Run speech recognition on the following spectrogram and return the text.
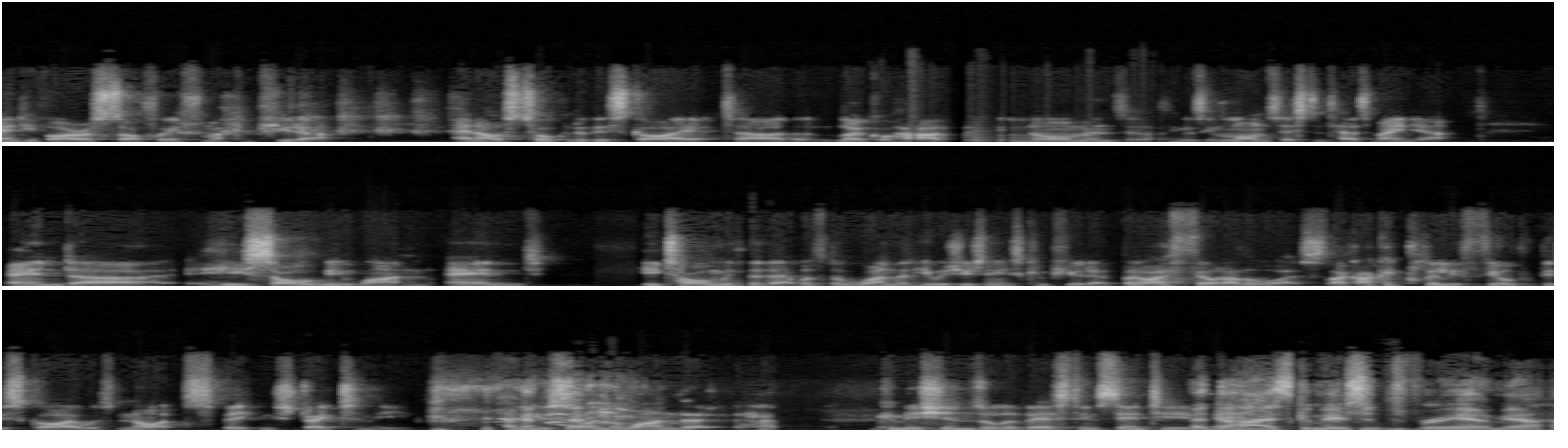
antivirus software for my computer, and I was talking to this guy at uh, the local Harvey Norman's. I think it was in Launceston, Tasmania, and uh, he sold me one, and he told me that that was the one that he was using his computer. But I felt otherwise. Like I could clearly feel that this guy was not speaking straight to me, and he was selling the one that had commissions or the best incentive. Had the and, highest commissions for him, yeah.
